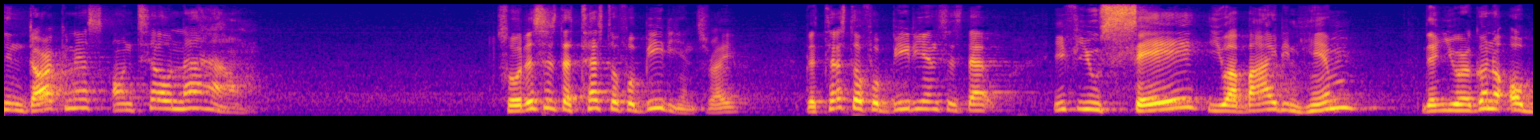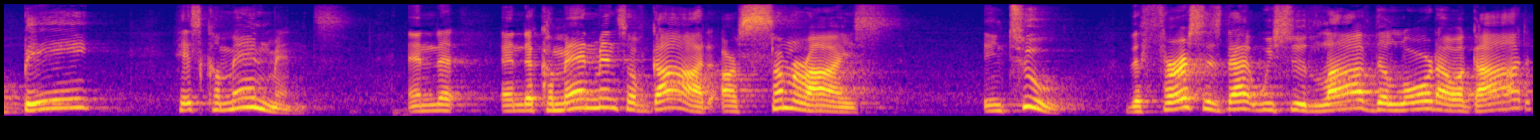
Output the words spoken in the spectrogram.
in darkness until now. So, this is the test of obedience, right? The test of obedience is that if you say you abide in him, then you are going to obey his commandments. And the, and the commandments of God are summarized in two. The first is that we should love the Lord our God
